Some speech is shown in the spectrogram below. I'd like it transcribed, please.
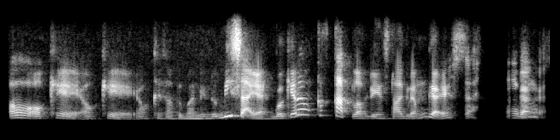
Oh oke oke oke satu banding dua bisa ya? Gue kira kekat loh di Instagram enggak ya? Bisa. Enggak, enggak.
